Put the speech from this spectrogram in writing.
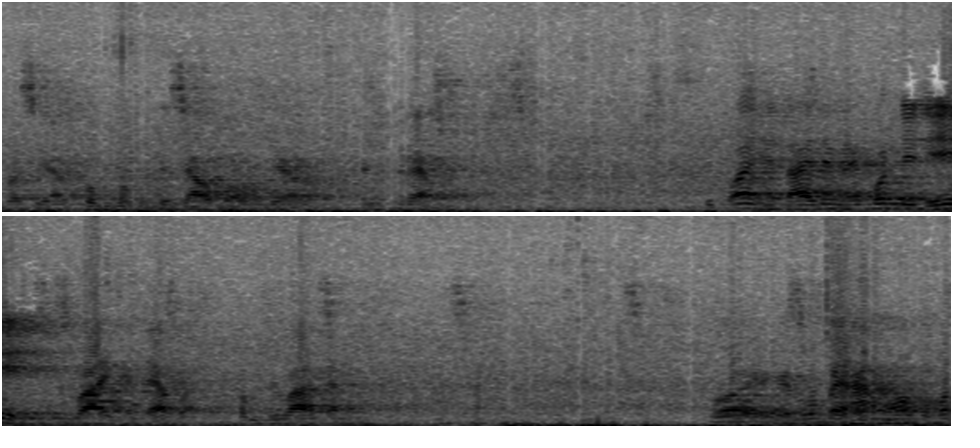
พอเสียคุ้มพระพุทธเจ้าพระองค์เดียวถึงแล้วคิดไว้ให้ตายได้ไหมคนดีๆไหวกันแล้วต้องไปว่ากันโอ้ยผมไปหาหมอผมก็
